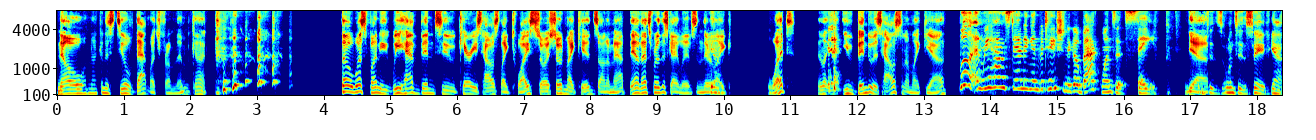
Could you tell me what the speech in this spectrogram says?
No, I'm not going to steal that much from them. God. Though it was funny, we have been to Kerry's house like twice. So I showed my kids on a map. Yeah, that's where this guy lives, and they're Yeah. like, "What?" And like, "You've been to his house?" And I'm like, "Yeah, Well, and we have a standing invitation to go back once it's safe. yeah." Once it's, once it's safe. Yeah.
